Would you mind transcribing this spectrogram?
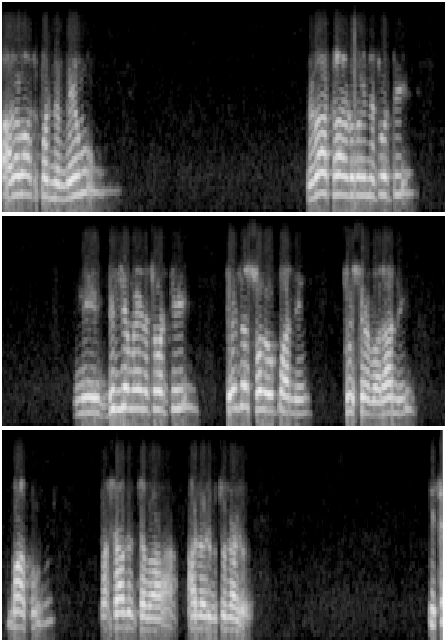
అలవాటు పడిన మేము నిరాకారుడమైనటువంటి నీ దివ్యమైనటువంటి తేజస్వరూపాన్ని చూసే వరాన్ని మాకు ప్రసాదించవా అని అడుగుతున్నాడు. ఇక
